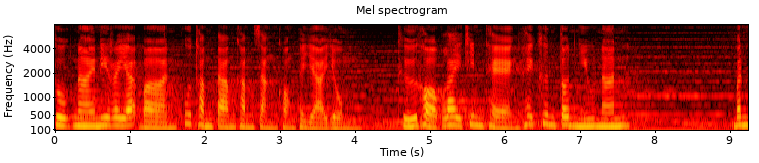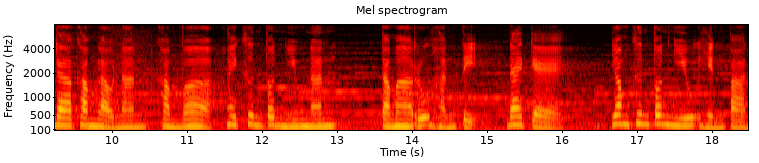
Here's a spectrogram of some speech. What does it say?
ถูกนายนิรยบาลผู้ทำตามคำสั่งของพญายม ถือหอกไล่ทิ่มแทงให้ขึ้นต้นนิ้วนั้นบรรดาคำเหล่านั้นคำว่าให้ขึ้นต้นนิ้วนั้น ตมารุหันติ ได้แก่ ย่อมขึ้นต้นงิ้วเห็นปาน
